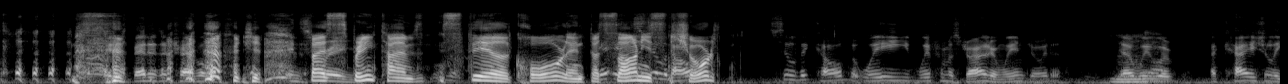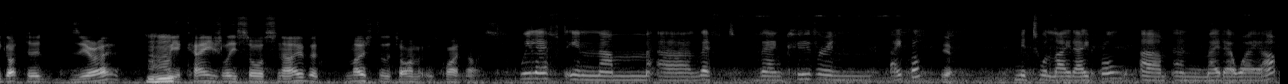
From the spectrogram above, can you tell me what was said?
it is better to travel yeah. in But spring. springtime still cold and the Yeah, sun is cold. short. Still a bit cold, but we we're from Australia and we enjoyed it. Yeah, Mhm. we were occasionally got to 0 Mhm. We occasionally saw snow, but most of the time it was quite nice. We left in um, uh, left Vancouver in April. Yep. Mid to late April, um, and made our way up,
